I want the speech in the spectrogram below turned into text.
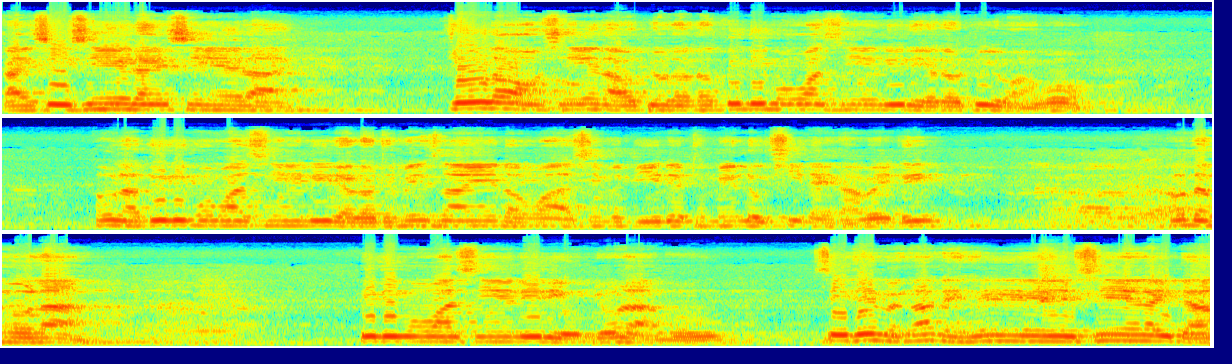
ကင်စိတ်ဆင်းရဲတိုင်းဆင်းရဲတိုင်းကျိုးလောက်အောင်ဆင်းရဲတာကိုပြောတော့တော့တိတိမဝဆင်းရဲလေးတွေကတော့တွေ့ပါဘော ဟုတ်လားဒီဒီမောမှာဆင်းရဲလေးတယ်တော့ထမင်းစားရင်တော့ကအဆင်မပြေတဲ့ထမင်းလို့ရှိနိုင်တာပဲလေဟုတ်တယ်မို့လားဒီဒီမောမှာဆင်းရဲလေးတွေကိုပြောတာမဟုတ်စိတ်ထဲမှာငါနဲ့ဟဲဆင်းရဲလိုက်တာ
